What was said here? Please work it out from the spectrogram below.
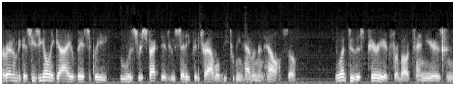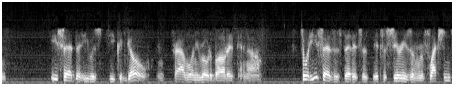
I read him because he's the only guy who basically who was respected who said he could travel between heaven and hell. So he went through this period for about ten years, and he said that he was he could go and travel, and he wrote about it. And um, so what he says is that it's a it's a series of reflections,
